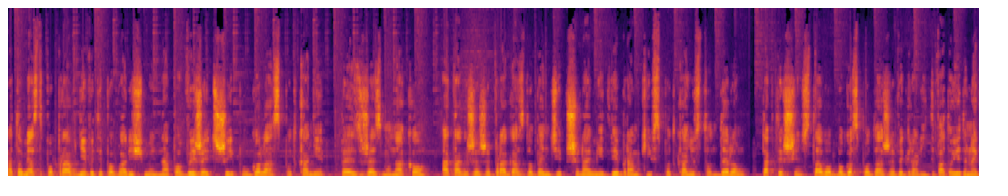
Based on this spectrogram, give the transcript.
Natomiast poprawnie wytypowaliśmy na powyżej 3,5 gola spotkanie PSG z Monaco, a także, że Braga zdobędzie przynajmniej dwie bramki w spotkaniu z Tondelą. Tak też się stało, bo gospodarze wygrali 2 do 1.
